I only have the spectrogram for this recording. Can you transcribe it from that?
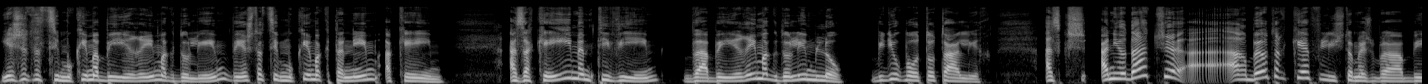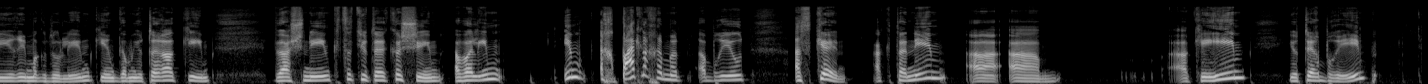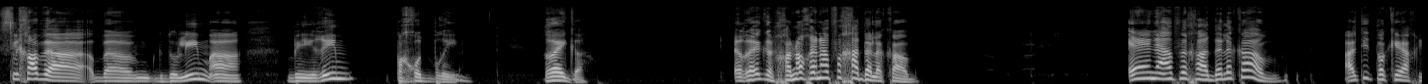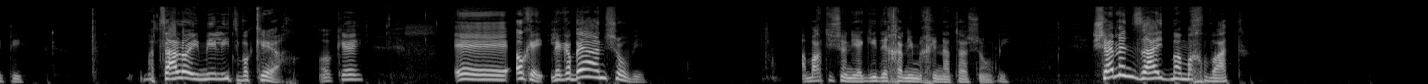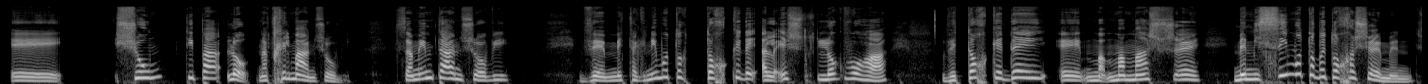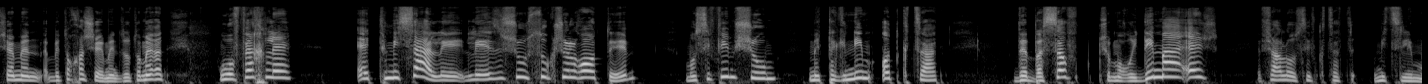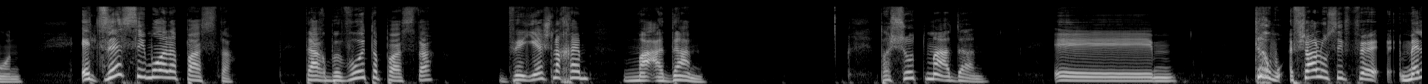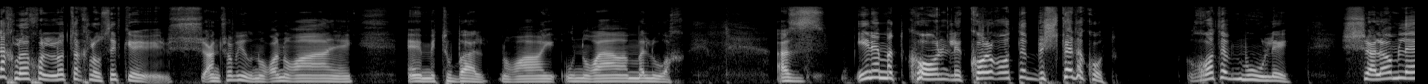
יש את הצימוקים הבהירים הגדולים, ויש את הצימוקים הקטנים הכהים. אז הכהים הם טבעיים, והבהירים הגדולים לא. בדיוק באותו תהליך. אז כש... אני יודעת שהרבה יותר כיף להשתמש בבהירים הגדולים, כי הם גם יותר רכים, והשניים קצת יותר קשים, אבל אם, אם אכפת לכם הבריאות, אז כן, הקטנים, הכהים, יותר בריאים. סליחה, וה, והגדולים, הבהירים, פחות בריאים. רגע. רגע, חנוך, אין אף אחד על הקו. אין אף אחד על הקו. אל תתווכח איתי. מצא לו עם מי להתווכח, אוקיי? אה, אוקיי, לגבי האנשובי. אמרתי שאני אגיד איך אני מכינה את האנשובי. שמן זית במחבת, אה, שום טיפה, לא, נתחיל מהאנשובי. שמים את האנשובי ומטגנים אותו תוך כדי, על אש לא גבוהה, ותוך כדי אה, ממש אה, ממיסים אותו בתוך השמן, שמן, בתוך השמן. זאת אומרת, הוא הופך לתמיסה, ל- לאיזשהו סוג של רוטב, מוסיפים שום, מטגנים עוד קצת, ובסוף, כשמורידים מהאש, אפשר להוסיף קצת מיץ לימון. את זה שימו על הפסטה. תערבבו את הפסטה, ויש לכם מעדן. פשוט מעדן. אה, תראו, אפשר להוסיף, אה, מלח לא יכול, לא צריך להוסיף, כי אנשובי הוא נורא נורא אה, אה, מתובל, נורא, הוא נורא מלוח. אז הנה מתכון לכל רוטב בשתי דקות. רוטב מעולה. שלום ל...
